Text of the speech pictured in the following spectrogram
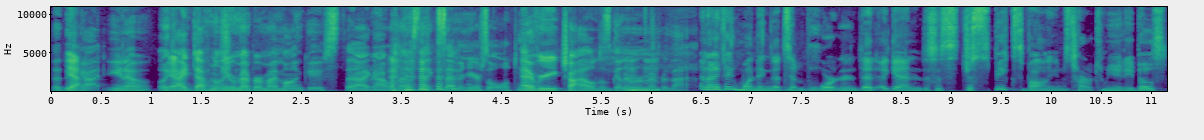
that they Yeah. got? You know, like Yeah. I definitely remember my mongoose that I got when I was like seven years old. Every child is going to remember that. And I think one thing that's important that again, this is just speaks volumes to our community, both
